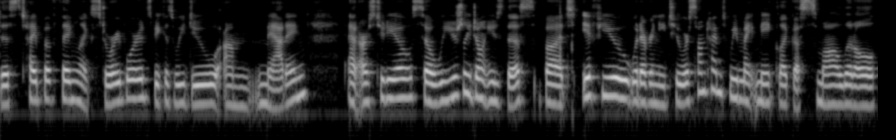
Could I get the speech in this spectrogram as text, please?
this type of thing like storyboards because we do um, matting at our studio, so we usually don't use this, but if you would ever need to, or sometimes we might make like a small little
